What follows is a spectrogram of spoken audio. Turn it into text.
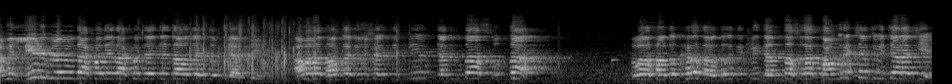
आम्ही लीड मिळवून दाखवते दाखवून द्यायची जबाबदारी तुमची आमची आम्हाला धोका देऊ शकते तिथली जनता सुद्धा तुम्हाला सांगतो खरं सांगतो की तिथली जनता सुद्धा काँग्रेसच्याच विचाराची आहे.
